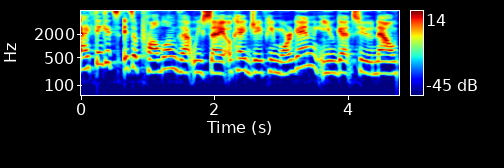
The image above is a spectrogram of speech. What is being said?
I think it's it's a problem that we say, okay, JP Morgan, you get to now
